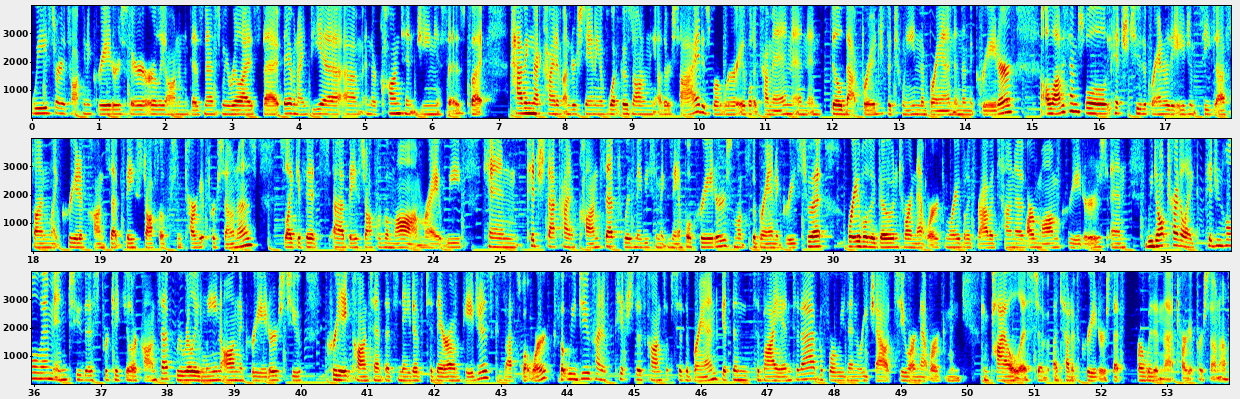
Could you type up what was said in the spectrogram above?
we started talking to creators very early on in the business. We realized that they have an idea um, and they're content geniuses, but having that kind of understanding of what goes on on the other side is where we're able to come in and, and build that bridge between the brand and then the creator. A lot of times we'll pitch to the brand or the agency a fun like creative concept based off of some target personas. So like if it's uh, based off of a mom, right? We can pitch that kind of concept with maybe some example creators. Once the brand agrees to it, we're able to go into our network and we're able to grab a ton of our mom creators. And we don't try to like pigeonhole them into this particular concept. We really lean on the creators to create content that's native to their own pages because that's what works. But we do kind of pitch those concepts to the brand, get them to buy into that before we then reach out to our network and compile a list of a ton of creators that are within that target persona.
